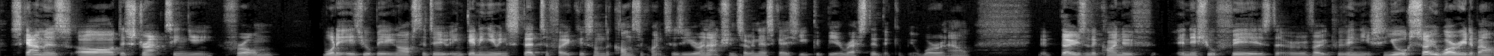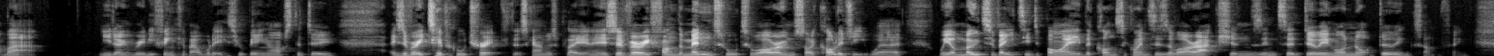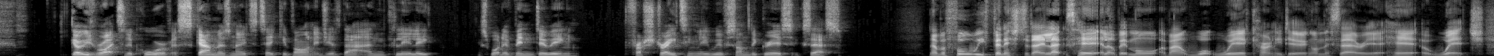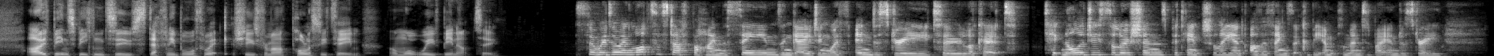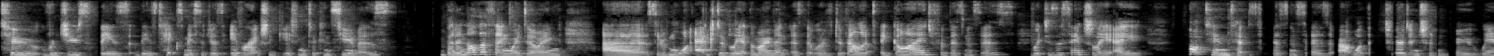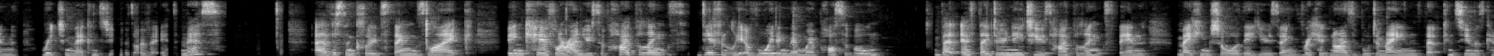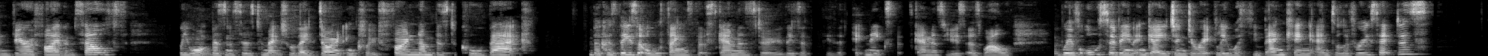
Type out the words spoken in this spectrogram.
scammers are distracting you from what it is you're being asked to do and getting you instead to focus on the consequences of your inaction so in this case you could be arrested there could be a warrant out. Those are the kind of initial fears that are evoked within you. So you're so worried about that you don't really think about what it is you're being asked to do. It's a very typical trick that scammers play, and it's a very fundamental to our own psychology where we are motivated by the consequences of our actions into doing or not doing something. It goes right to the core of us. Scammers know to take advantage of that, and clearly, it's what they've been doing frustratingly with some degree of success. Now, before we finish today, let's hear a little bit more about what we're currently doing on this area here at Which. I've been speaking to Stephanie Borthwick, she's from our policy team, on what we've been up to. So, we're doing lots of stuff behind the scenes, engaging with industry to look at technology solutions potentially and other things that could be implemented by industry to reduce these, these text messages ever actually getting to consumers. But another thing we're doing uh, sort of more actively at the moment is that we've developed a guide for businesses, which is essentially a top 10 tips for businesses about what they should and shouldn't do when reaching their consumers over SMS. Uh, this includes things like being careful around use of hyperlinks, definitely avoiding them where possible, But if they do need to use hyperlinks, then making sure they're using recognizable domains that consumers can verify themselves. We want businesses to make sure they don't include phone numbers to call back, because these are all things that scammers do. These are, these are techniques that scammers use as well. We've also been engaging directly with the banking and delivery sectors.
